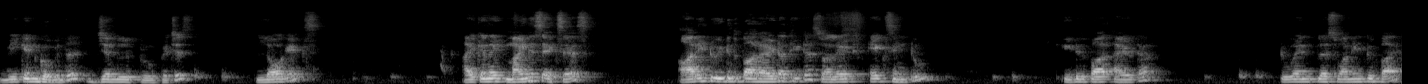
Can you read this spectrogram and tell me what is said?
we can go with the general proof which is log x. I can write minus x as r into e to the power iota theta. So I'll write x into e to the power iota 2n plus 1 into pi.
